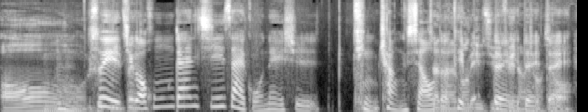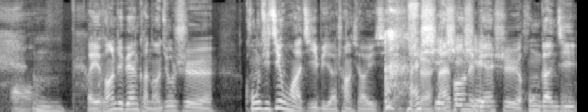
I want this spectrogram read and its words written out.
哦，所以这个烘干机在国内是。挺畅销的，特别对对对，嗯，北方这边可能就是空气净化机比较畅销一些 是，南方这边是烘干机。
